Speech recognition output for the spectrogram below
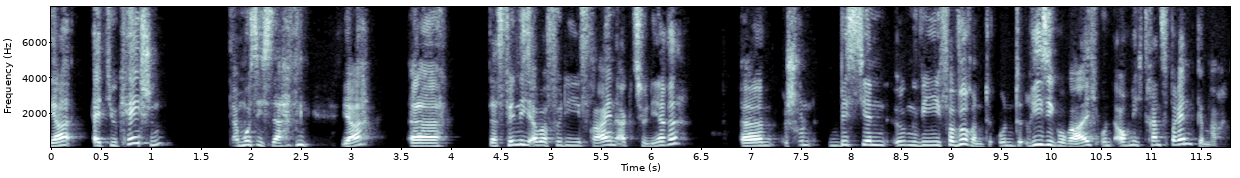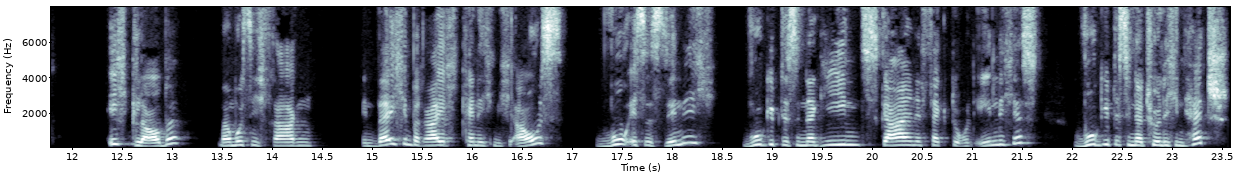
ja, Education, da muss ich sagen, ja, äh, das finde ich aber für die freien Aktionäre ähm, schon ein bisschen irgendwie verwirrend und risikoreich und auch nicht transparent gemacht. Ich glaube, man muss sich fragen, in welchem Bereich kenne ich mich aus? Wo ist es sinnig? Wo gibt es Synergien, Skaleneffekte und ähnliches? Wo gibt es den natürlichen Hedge?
